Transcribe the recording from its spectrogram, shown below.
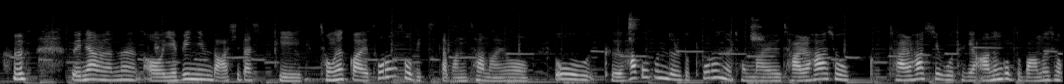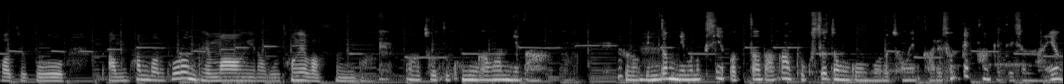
왜냐면은 어, 예비님도 아시다시피 정외과에 토론 수업이 진짜 많잖아요. 또 그 학우분들도 토론을 정말 잘 하셔 잘 하시고 되게 아는 것도 많으셔가지고 암- 한번 토론 대마왕이라고 정해봤습니다. 어, 저도 공감합니다. 그럼 민정님은 혹시 어쩌다가 복수 전공으로 정외과를 선택하게 되셨나요?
